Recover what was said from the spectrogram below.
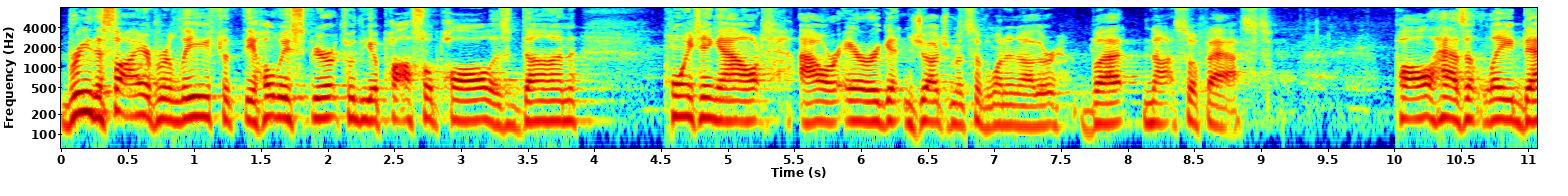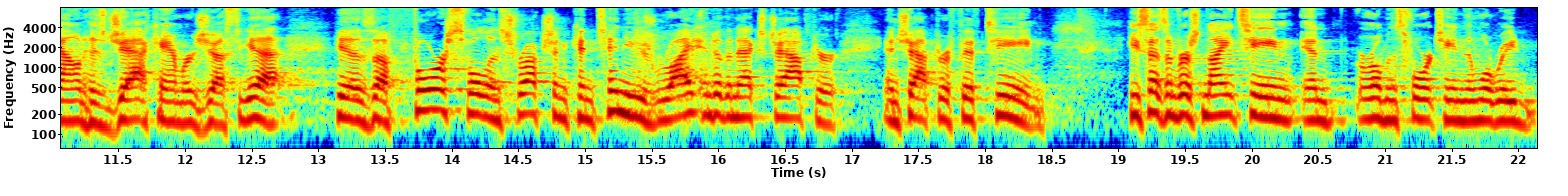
breathe a sigh of relief that the Holy Spirit, through the Apostle Paul, is done pointing out our arrogant judgments of one another, but not so fast. Paul hasn't laid down his jackhammer just yet. His uh, forceful instruction continues right into the next chapter, in chapter 15. He says in verse 19 in Romans 14, then we'll read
